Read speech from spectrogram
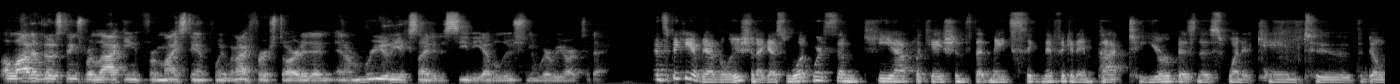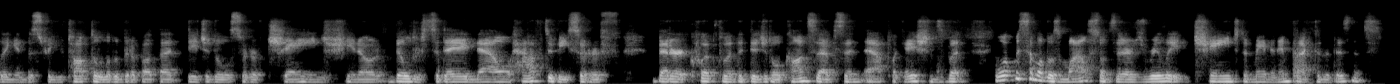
a lot of those things were lacking from my standpoint when I first started, and, and I'm really excited to see the evolution of where we are today. And speaking of evolution, I guess what were some key applications that made significant impact to your business when it came to the building industry? You talked a little bit about that digital sort of change. You know, builders today now have to be sort of better equipped with the digital concepts and applications. But what were some of those milestones that has really changed and made an impact to the business?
